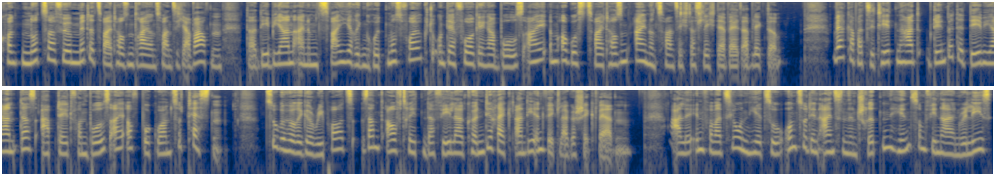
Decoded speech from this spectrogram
konnten Nutzer für Mitte 2023 erwarten, da Debian einem zweijährigen Rhythmus folgt und der Vorgänger Bullseye im August 2021 das Licht der Welt erblickte. Wer Kapazitäten hat, den bittet Debian, das Update von Bullseye auf Bookworm zu testen. Zugehörige Reports samt auftretender Fehler können direkt an die Entwickler geschickt werden. Alle Informationen hierzu und zu den einzelnen Schritten hin zum finalen Release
